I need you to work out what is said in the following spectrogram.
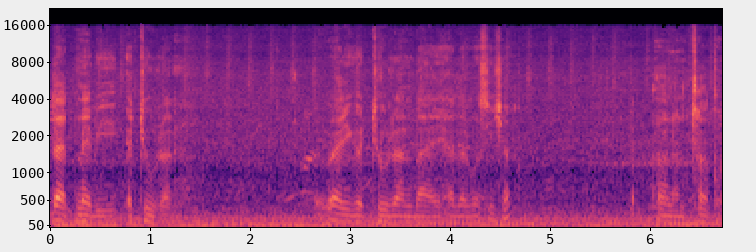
that may be a two run. A very good two run by Haider Wasi Shah. Anand Thakur.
